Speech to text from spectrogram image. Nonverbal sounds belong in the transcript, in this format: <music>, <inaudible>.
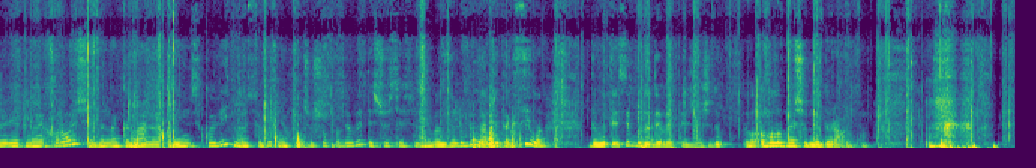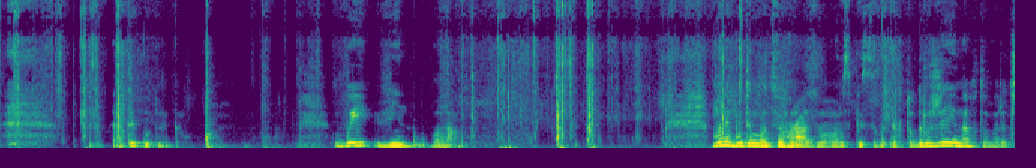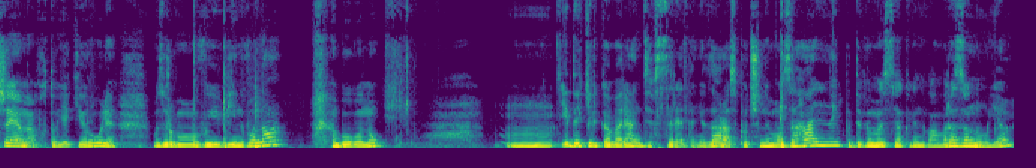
Привіт, мої хороші! Ви на каналі Української відьми. Сьогодні хочу що подивитись. Щось я сьогодні вас залюбила. Вже так сіла дивитись і буду дивитись. Головне, щоб не до ранку. <laughs> Трикутник. Ви, він, вона. Ми не будемо цього разу розписувати, хто дружина, хто наречена, хто в якій ролі. Ми зробимо ви, він, вона або воно. І декілька варіантів всередині. Зараз почнемо загальний, подивимося, як він вам резонує.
